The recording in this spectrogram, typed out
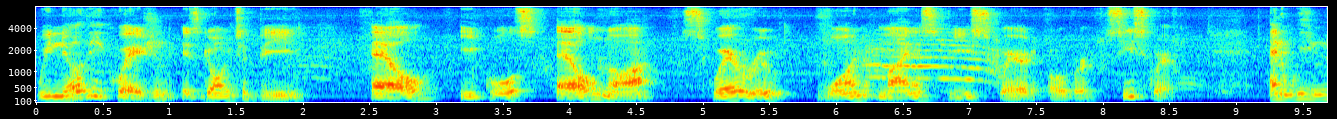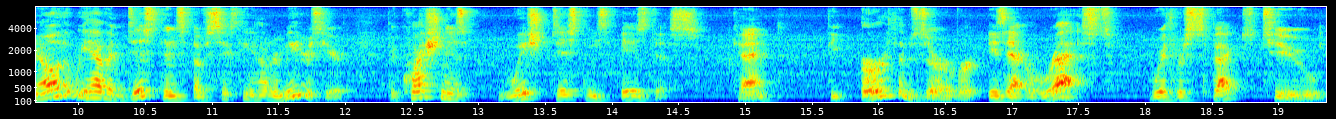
we know the equation is going to be L equals L naught square root 1 minus v squared over c squared. And we know that we have a distance of 1600 meters here. The question is, which distance is this? Okay, the Earth observer is at rest with respect to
